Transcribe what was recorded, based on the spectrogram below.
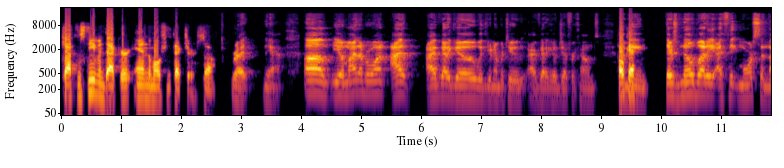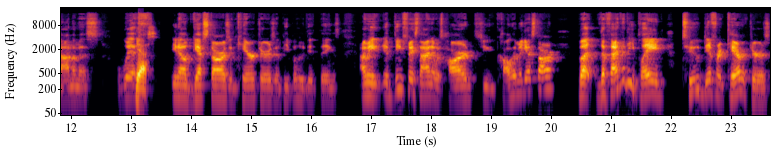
Captain Stephen Decker and the motion picture. So Right. Yeah. Um, you know, my number one, I I've got to go with your number two. I've got to go Jeffrey Combs. okay, I mean, there's nobody I think more synonymous with yes, you know guest stars and characters and people who did things. I mean, in Deep Space Nine, it was hard to call him a guest star, but the fact that he played two different characters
